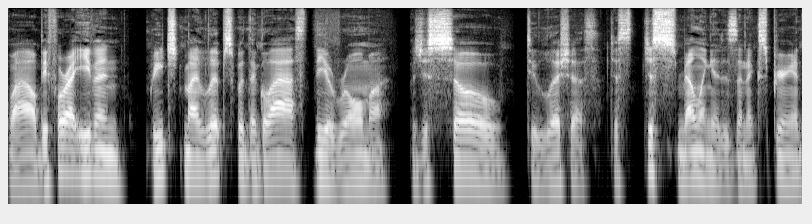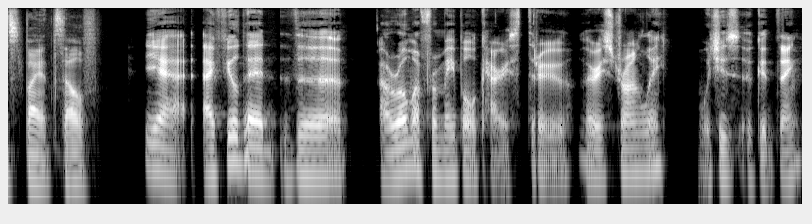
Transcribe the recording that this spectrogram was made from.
Wow. Before I even reached my lips with the glass, the aroma was just so delicious. Just just smelling it is an experience by itself. Yeah, I feel that the aroma from maple carries through very strongly, which is a good thing.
